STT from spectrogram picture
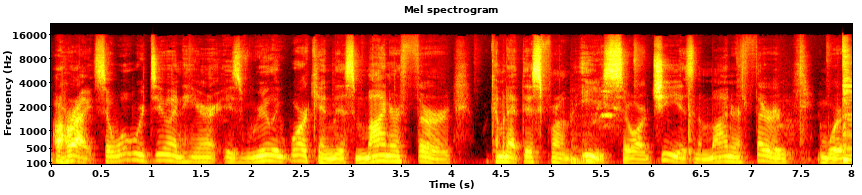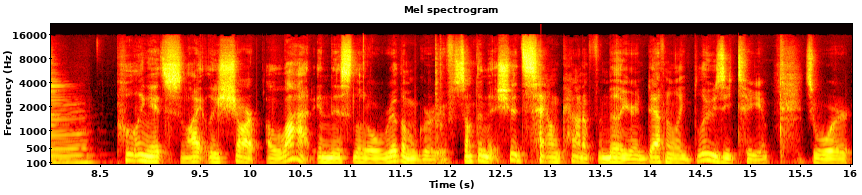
All right, so what we're doing here is really working this minor third. Coming at this from E. so our G is in a minor third, and we're pulling it slightly sharp a lot in this little rhythm groove, something that should sound kind of familiar and definitely bluesy to you. So we're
